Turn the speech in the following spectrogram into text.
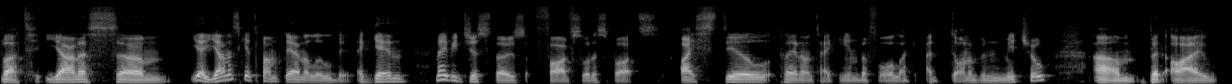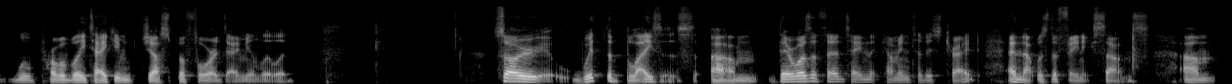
But Giannis, um, yeah, Giannis gets bumped down a little bit. Again, maybe just those five sort of spots. I still plan on taking him before like a Donovan Mitchell, um, but I will probably take him just before a Damian Lillard. So with the Blazers, um, there was a third team that come into this trade, and that was the Phoenix Suns. Um,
